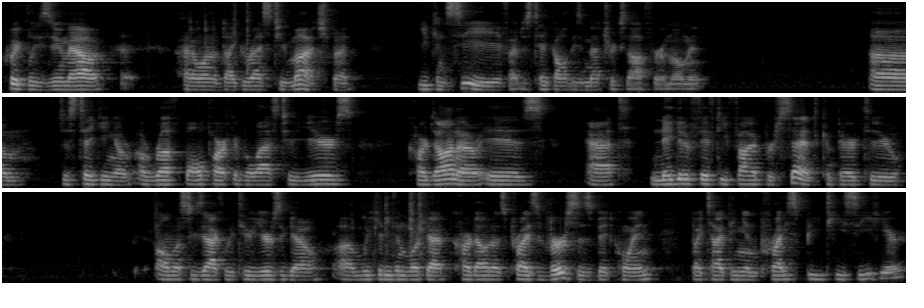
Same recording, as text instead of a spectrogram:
quickly zoom out, I don't want to digress too much, but you can see if I just take all these metrics off for a moment, um, just taking a, a rough ballpark of the last two years, Cardano is at negative 55% compared to almost exactly two years ago. Um, we could even look at Cardano's price versus Bitcoin by typing in price BTC here,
